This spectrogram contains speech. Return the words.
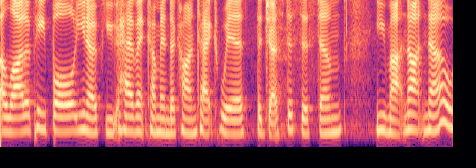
a lot of people, you know, if you haven't come into contact with the justice system, you might not know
